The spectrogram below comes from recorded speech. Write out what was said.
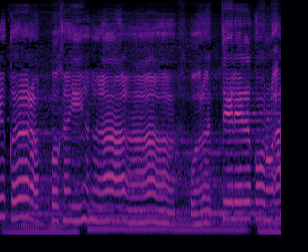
اقرأ أخيا ورتل القرآن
